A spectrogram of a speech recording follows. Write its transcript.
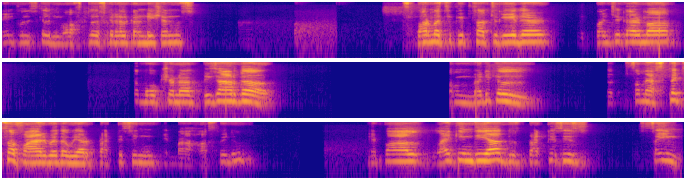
painful musculoskeletal conditions. Marma Chikitsa together, Panchakarma, Mokshana, these are the some medical, some aspects of Ayurveda we are practicing in my hospital. Nepal, like India, this practice is same.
